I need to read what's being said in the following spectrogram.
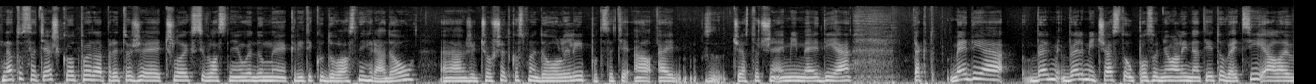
Na to sa ťažko odpovedá, pretože človek si vlastne uvedomuje kritiku do vlastných radov, že čo všetko sme dovolili, v podstate aj čiastočne aj my médiá tak médiá veľmi, veľmi často upozorňovali na tieto veci, ale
